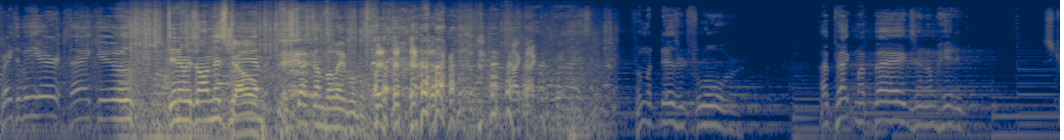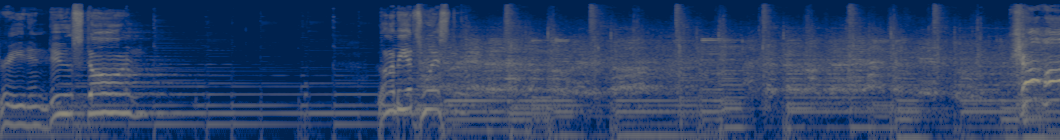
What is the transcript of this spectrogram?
Great to be here. Thank you. Dinner is on this Joe. man. It's just unbelievable. tack, tack. From a desert floor, I packed my bags and I'm headed straight into the storm. Gonna be a twister. Come on!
